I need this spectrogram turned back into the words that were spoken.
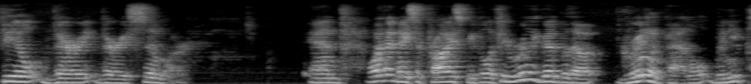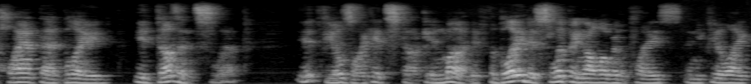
feel very, very similar. And why that may surprise people, if you're really good with a Greenland paddle, when you plant that blade, it doesn't slip it feels like it's stuck in mud. If the blade is slipping all over the place and you feel like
